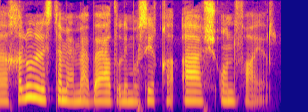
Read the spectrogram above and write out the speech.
خلونا نستمع مع بعض لموسيقى Ashes on Fire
